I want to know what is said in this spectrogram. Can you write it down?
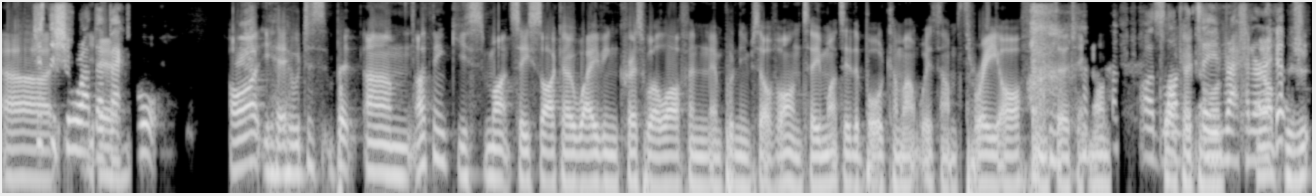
Uh, just to shore up yeah. that back four. Oh yeah, well just but um, I think you might see Psycho waving Cresswell off and, and putting himself on. So you might see the board come up with um three off and thirteen on. I'd Psycho love to see him around. I, presu-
